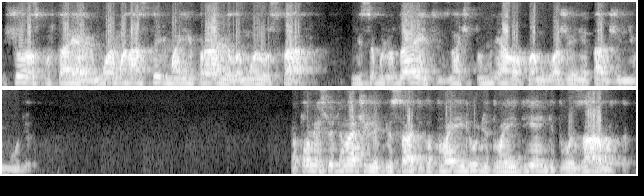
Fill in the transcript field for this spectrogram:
Еще раз повторяю, мой монастырь, мои правила, мой устав. Не соблюдаете, значит, у меня к вам уважения также не будет. Потом мне сегодня начали писать, это твои люди, твои деньги, твой заработок.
